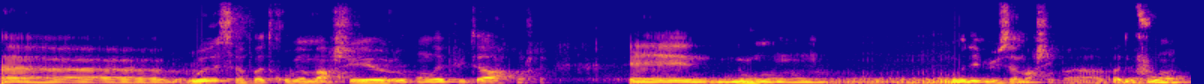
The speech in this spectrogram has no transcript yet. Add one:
Euh, ouais, ça n'a pas trop bien marché, je reprendrai plus tard quand je serai. Et nous, on- au début, ça marchait pas, pas de fou. Hein.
